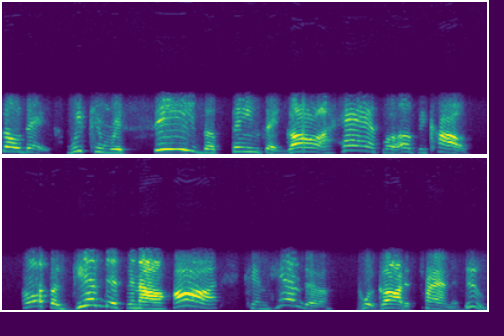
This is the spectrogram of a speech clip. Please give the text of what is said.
so that we can receive the things that God has for us because unforgiveness in our heart can hinder what God is trying to do.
